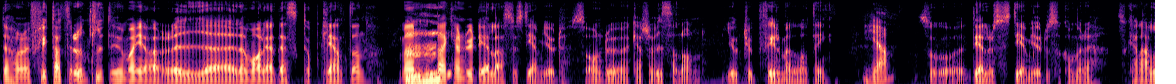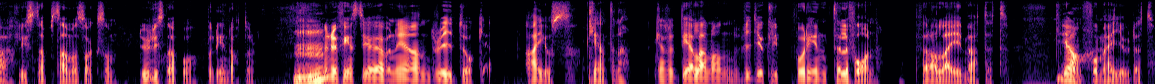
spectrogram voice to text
det har flyttat runt lite hur man gör i eh, den vanliga desktop-klienten. Men mm. där kan du dela systemljud, så om du kanske visar någon Youtube-film eller någonting. Ja så delar du systemljud så, kommer det, så kan alla lyssna på samma sak som du lyssnar på på din dator. Mm. Men nu finns det ju även i Android och iOS-klienterna. Kanske dela någon videoklipp på din telefon för alla i mötet. Ja. Och få med ljudet.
